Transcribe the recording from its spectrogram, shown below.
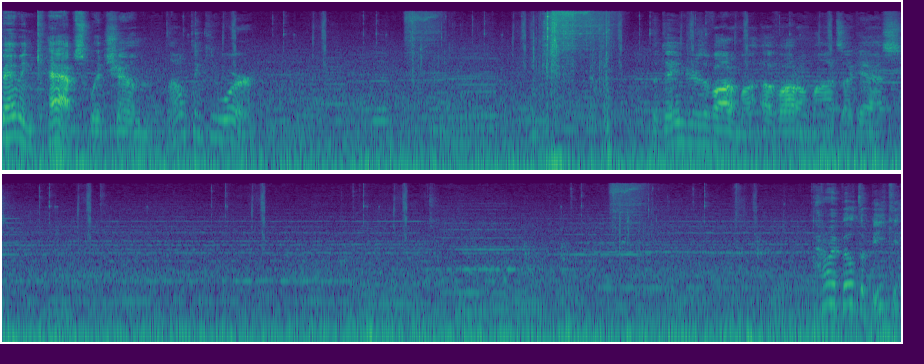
Spamming caps, which um, I don't think you were. The dangers of auto of auto mods, I guess. How do I build the beacon?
